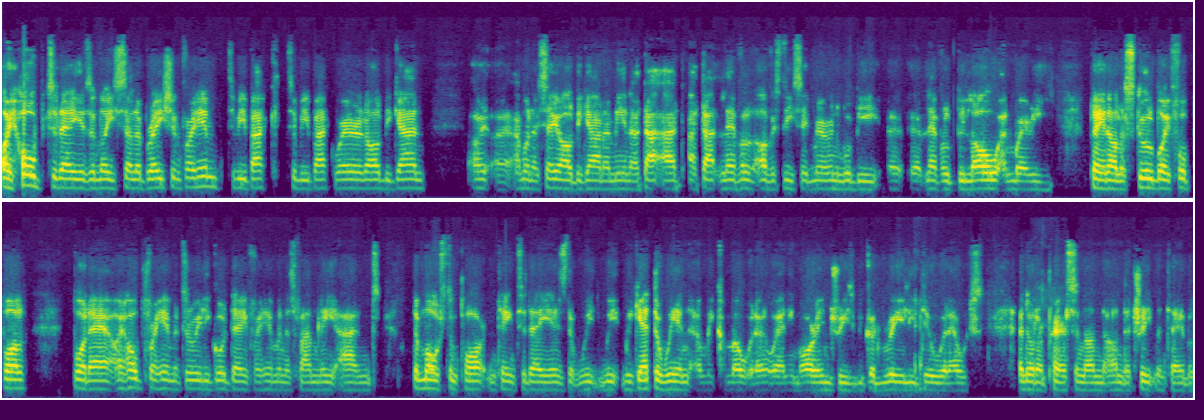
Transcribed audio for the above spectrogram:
I hope today is a nice celebration for him to be back to be back where it all began. I, and when I say all began, I mean at that at, at that level. Obviously, St Mirren would be a, a level below, and where he played all the schoolboy football. But uh, I hope for him it's a really good day for him and his family. And the most important thing today is that we, we, we get the win and we come out without any more injuries. We could really do without another person on on the treatment table.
